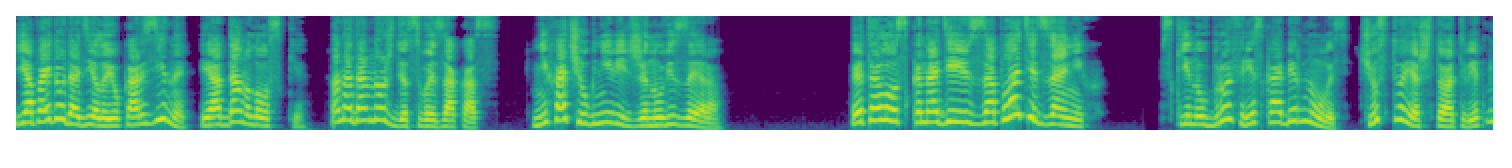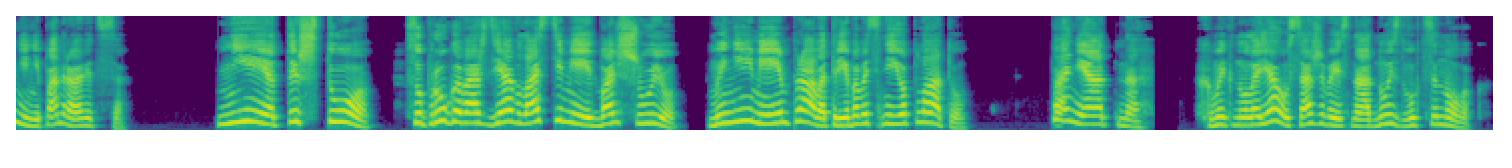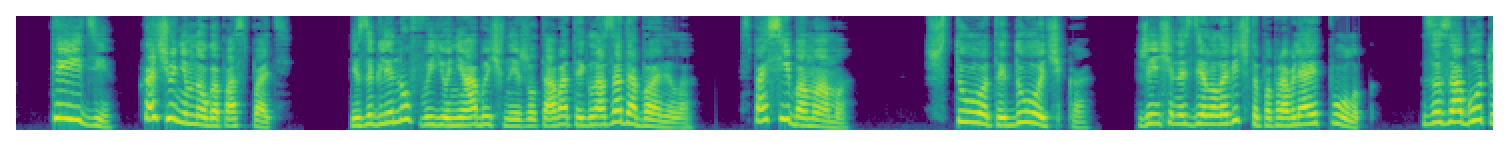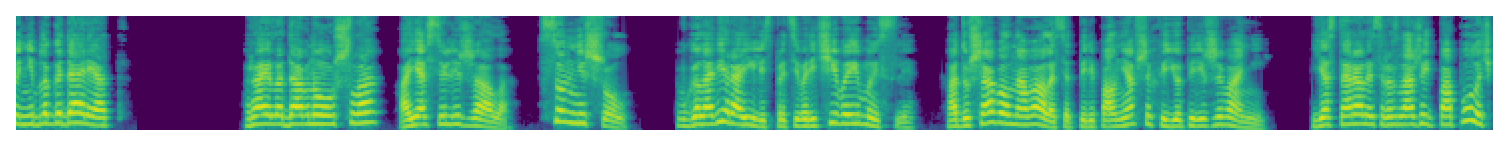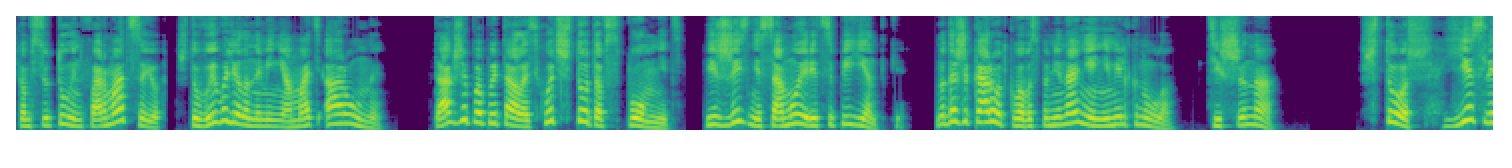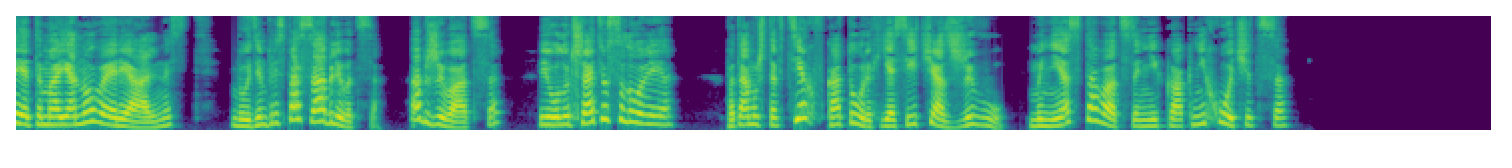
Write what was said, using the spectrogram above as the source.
Я пойду доделаю корзины и отдам Лоске. Она давно ждет свой заказ. Не хочу гневить жену Визера». «Эта Лоска, надеюсь, заплатит за них?» Скинув бровь, резко обернулась, чувствуя, что ответ мне не понравится. «Нет, ты что? Супруга вождя власть имеет большую. Мы не имеем права требовать с нее плату». «Понятно», — хмыкнула я, усаживаясь на одну из двух циновок. «Ты иди, хочу немного поспать». И, заглянув в ее необычные желтоватые глаза, добавила. «Спасибо, мама». «Что ты, дочка?» Женщина сделала вид, что поправляет полок. За заботу не благодарят. Райла давно ушла, а я все лежала. Сон не шел. В голове роились противоречивые мысли, а душа волновалась от переполнявших ее переживаний. Я старалась разложить по полочкам всю ту информацию, что вывалила на меня мать Аруны. Также попыталась хоть что-то вспомнить из жизни самой реципиентки, но даже короткого воспоминания не мелькнуло. Тишина. Что ж, если это моя новая реальность, будем приспосабливаться, обживаться и улучшать условия, потому что в тех, в которых я сейчас живу, мне оставаться никак не хочется.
